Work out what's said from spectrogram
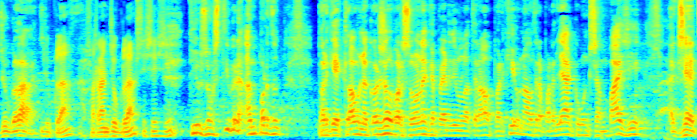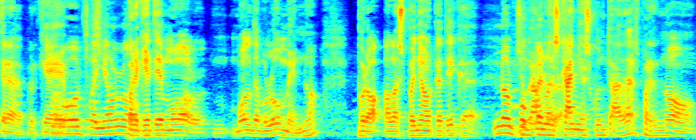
Juglar. Juclar, Ferran Juclar, sí, sí, sí. Dius, hòstia, però han perdut... Perquè, clar, una cosa és el Barcelona que perdi un lateral per aquí, un altre per allà, que un se'n vagi, etc. Perquè, Però l'Espanyol no. perquè té molt, molt de volumen, no? Però a l'Espanyol que té que No jugar amb les canyes comptades per no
